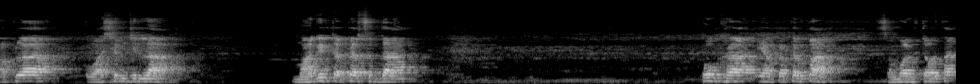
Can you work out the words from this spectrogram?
आपला वाशिम जिल्हा मागील टप्प्यातसुद्धा पोखरा या प्रकल्पात समाविष्ट होता.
